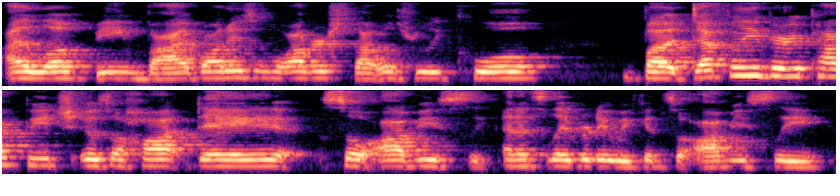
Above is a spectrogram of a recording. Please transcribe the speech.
I love being by bodies of water, so that was really cool. But definitely a very packed beach. It was a hot day, so obviously, and it's Labor Day weekend, so obviously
